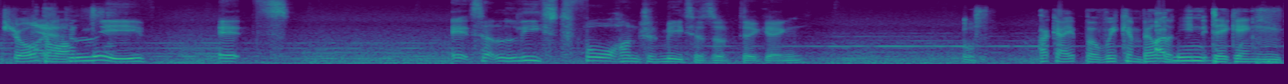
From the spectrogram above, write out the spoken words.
Sure. I believe it's it's at least 400 meters of digging. Okay, but we can build I a mean, digging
